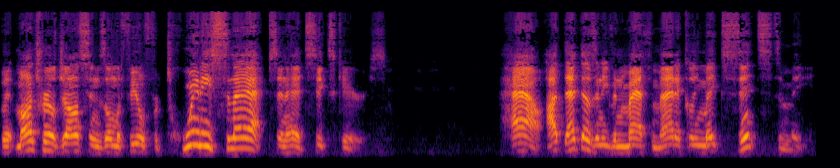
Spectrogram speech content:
But Montrell Johnson's on the field for 20 snaps and had six carries. How? I, that doesn't even mathematically make sense to me.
